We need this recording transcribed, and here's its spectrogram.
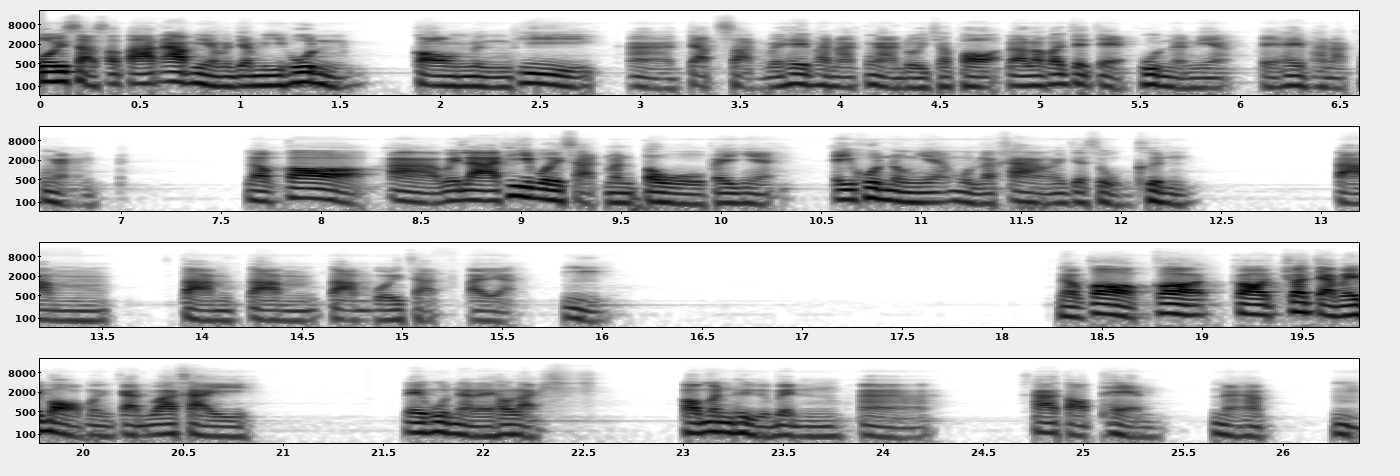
บริษัทสตาร์ทอัพเนี่ยมันจะมีหุ้น กองหนึ่งที่อ่าจัดสรรไว้ให้พนักงานโดยเฉพาะ แล้วเราก็จะแจกหุ้นอันเนี้ยไปให้พนักงาน แล้วก็อ่าเวลาที่บริษัทมันโตไปเนี่ยไอ้หุ้นตรงเนี้ยมูลค่ามันจะสูงขึ้น ตามตามตามตามบริษัทไปอะ อืม แล้วก็ก็ก็ก็จะไม่บอกเหมือนกันว่าใครได้หุ้นอะไรเท่าไหร่ เพราะมันถือเป็นอ่าค่าตอบแทนนะครับ อืม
